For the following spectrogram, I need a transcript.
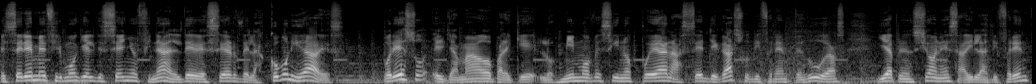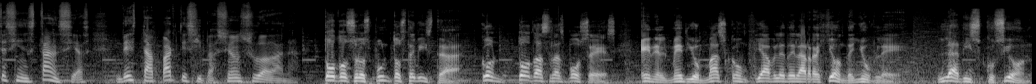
El CRM afirmó que el diseño final debe ser de las comunidades. Por eso el llamado para que los mismos vecinos puedan hacer llegar sus diferentes dudas y aprensiones a las diferentes instancias de esta participación ciudadana. Todos los puntos de vista, con todas las voces, en el medio más confiable de la región de Ñuble. La discusión.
